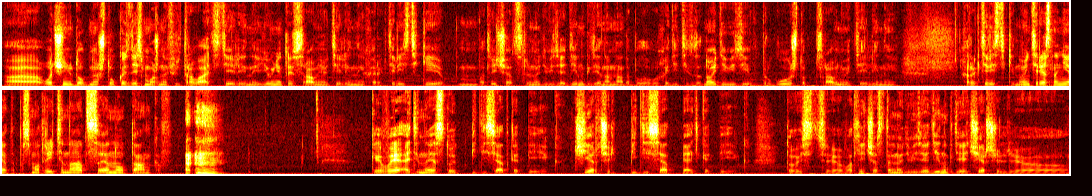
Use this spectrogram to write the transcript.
Uh, очень удобная штука, здесь можно фильтровать те или иные юниты, сравнивать те или иные характеристики, в отличие от Стальной Дивизии 1, где нам надо было выходить из одной дивизии в другую, чтобы сравнивать те или иные. Но интересно не это. Посмотрите на цену танков. КВ-1С стоит 50 копеек. Черчилль 55 копеек. То есть, э, в отличие от остальной дивизии 1, где Черчилль э,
